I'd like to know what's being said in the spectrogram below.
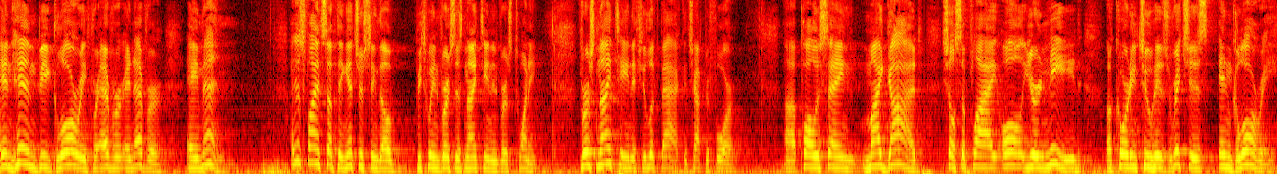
"In him be glory forever and ever. Amen." I just find something interesting though between verses 19 and verse 20. Verse 19, if you look back in chapter 4, uh, Paul is saying, My God shall supply all your need according to his riches in glory.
